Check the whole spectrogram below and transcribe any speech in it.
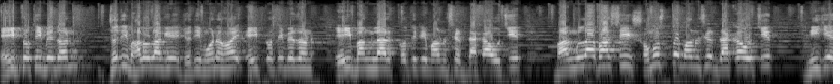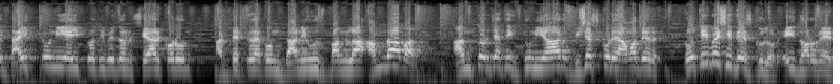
এই প্রতিবেদন যদি ভালো লাগে, যদি মনে হয় এই প্রতিবেদন, এই বাংলার প্রতিটি মানুষের দেখা উচিত, বাংলাভাষী সমস্ত মানুষের দেখা উচিত নিজের দায়িত্ব নিয়ে এই প্রতিবেদন শেয়ার করুন। আর দেখতে থাকুন দা নিউজ বাংলা আমরা আবার আন্তর্জাতিক দুনিয়ার, বিশেষ করে আমাদের প্রতিবেশী দেশগুলোর এই ধরনের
